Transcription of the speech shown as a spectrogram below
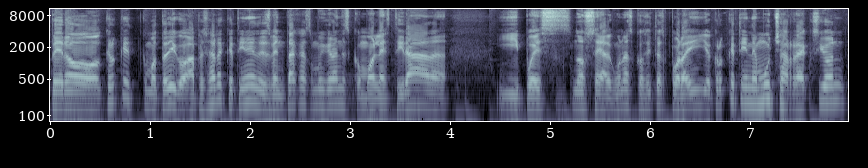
Pero creo que, como te digo, a pesar de que tiene desventajas muy grandes como la estirada y pues no sé, algunas cositas por ahí. Yo creo que tiene mucha reacción,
